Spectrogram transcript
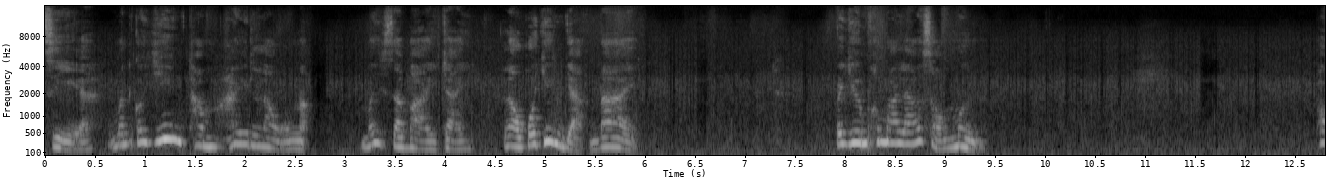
เสีย มันก็ยิ่งทำให้เราน่ะไม่สบายใจ เราก็ยิ่งอยากได้ ไปยืมเข้ามาแล้วสองหมื่น พอ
